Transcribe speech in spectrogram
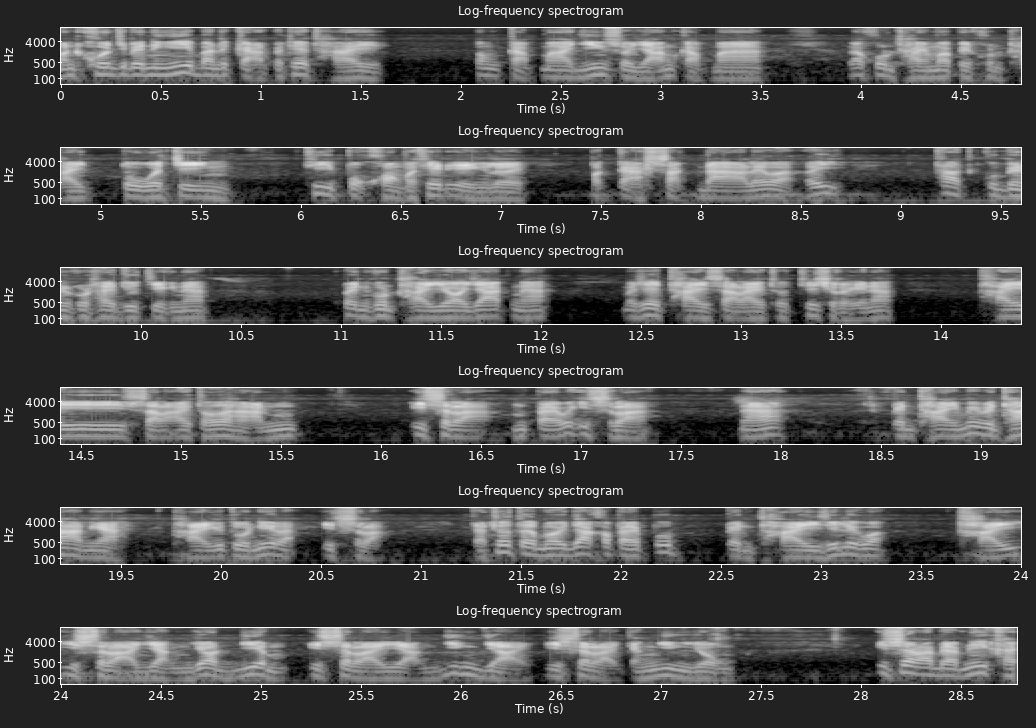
มันควรจะเป็นอย่างนี้บรรยากาศประเทศไทย ต้องกลับมายิ่งสยามกลับมา แล้วคนไทยมาเป็นคนไทยตัวจริง ที่ปกครองประเทศเองเลย ประกาศสักดาเลยว่าเอ้ย ถ้าคุณเป็นคนไทยตัวจริงนะ เป็นคนไทยยอยักษ์นะ ไม่ใช่ไทยสลายทศเฉยๆนะ ไทยสลายทหารอิสระมันแปลว่าอิสระนะ เป็นไทยไม่เป็นทาสไงไทยก็ตัวนี้แหละอิสระ แต่ถ้าเติมยอยักษ์เข้าไปปุ๊บเป็นไทยที่เรียกว่าไทยอิสระอย่างยอดเยี่ยม อิสระอย่างยิ่งใหญ่ อิสระอย่างยิ่งยง อิสระแบบนี้ใคร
